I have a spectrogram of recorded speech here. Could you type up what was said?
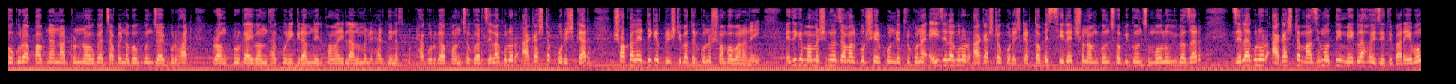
বগুড়া, পাবনা, নাটোর, নওগাঁ, চাঁপাইনবাবগঞ্জ, জয়পুরহাট, রংপুর, গাইবান্ধা, কুড়িগ্রাম, নীলফামারী, লালমনিরহাট, দিনাজপুর, ঠাকুরগাঁও, পঞ্চগড় জেলাগুলোর আকাশটা পরিষ্কার। সকালের দিকে বৃষ্টিপাতের কোনো সম্ভাবনা নেই। এদিকে ময়মনসিংহ, জামালপুর, শেরপুর, নেত্রকোনা এই জেলাগুলোর আকাশটাও পরিষ্কার। তবে সিলেট, সুনামগঞ্জ, হবিগঞ্জ, মৌলভীবাজার জেলাগুলোর আকাশটা মাঝে মধ্যেই মেঘলা হয়ে যেতে পারে এবং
